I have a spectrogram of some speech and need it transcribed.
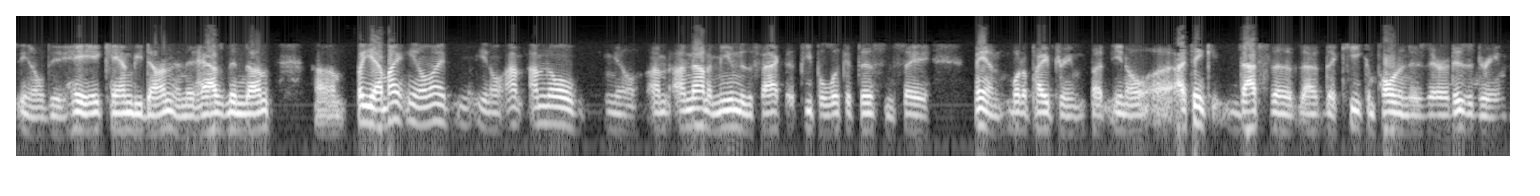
you know, the, hey, it can be done and it has been done. Um, but yeah, my, you know, my, you know, I'm, I'm no, you know, I'm, I'm not immune to the fact that people look at this and say, man, what a pipe dream. But, you know, uh, I think that's the, the, the key component is there. It is a dream,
